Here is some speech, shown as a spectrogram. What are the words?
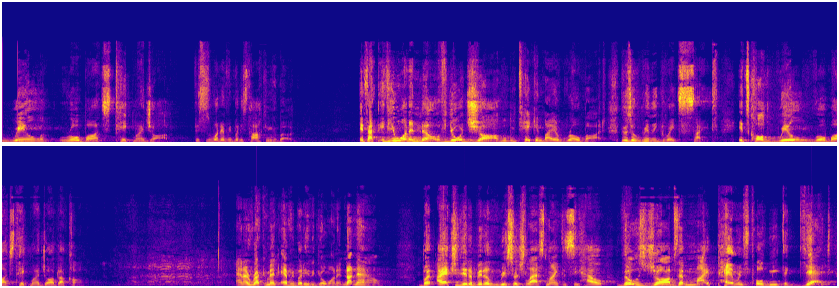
Will robots take my job? This is what everybody's talking about. In fact, if you want to know if your job will be taken by a robot, there's a really great site. It's called willrobotstakemyjob.com. and I recommend everybody to go on it. Not now, but I actually did a bit of research last night to see how those jobs that my parents told me to get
